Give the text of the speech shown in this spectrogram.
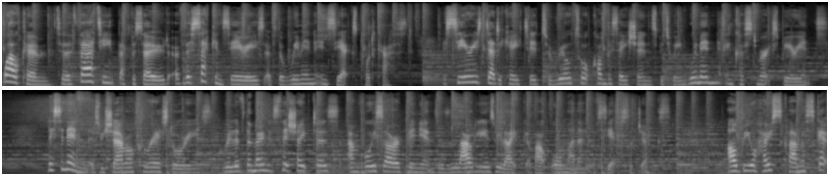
Welcome to the 13th episode of the second series of the Women in CX podcast, a series dedicated to real talk conversations between women in customer experience. Listen in as we share our career stories, relive the moments that shaped us, and voice our opinions as loudly as we like about all manner of CX subjects. I'll be your host, Claire Muscat,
